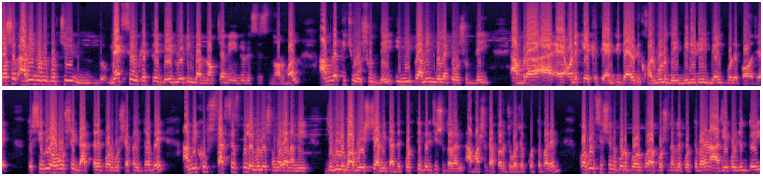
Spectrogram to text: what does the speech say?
দর্শক, আমি মনে করছি ম্যাক্সিমাম ক্ষেত্রে বেড ওয়েটিং বা নকচামে ইন্ডোনেসিস নর্মাল আমরা কিছু ওষুধ দেই ইমিপ্রামিন বলে একটা ওষুধ দেই। আমরা অনেকের ক্ষেত্রে অ্যান্টিডায়োটিক হরমোনও দেই মিনিডিল মেল্ক বলে পাওয়া যায়। তো সেগুলো অবশ্যই ডাক্তারের পরামর্শ আপনার দিতে হবে। আমি খুব সাকসেসফুল এগুলো সমাধান আমি, যেগুলো বাবু এসছে, আমি তাদের করতে পেরেছি। সুতরাং আমার সাথে আপনারা যোগাযোগ করতে পারেন। কমেন্ট সেকশনে কোনো প্রশ্ন থাকলে করতে পারেন। আজ এ পর্যন্তই।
